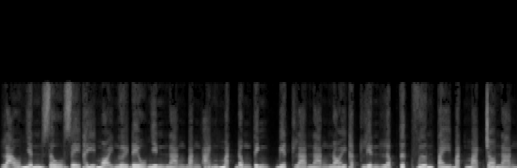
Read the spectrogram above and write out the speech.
Lão nhân dâu dê thấy mọi người đều nhìn nàng bằng ánh mắt đồng tình, biết là nàng nói thật liền lập tức vươn tay bắt mạch cho nàng.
